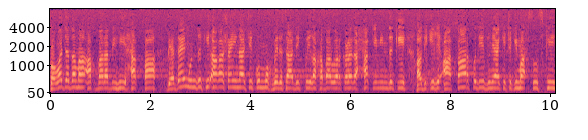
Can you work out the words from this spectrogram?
فوجد ما اخبر به حقا بیا دی موند کی هغه شی نه چی کوم مخبر صادق په هغه خبر ورکړی ده حق یی میند کی او د هغی آثار په دی دنیا کی چکی محسوس کی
